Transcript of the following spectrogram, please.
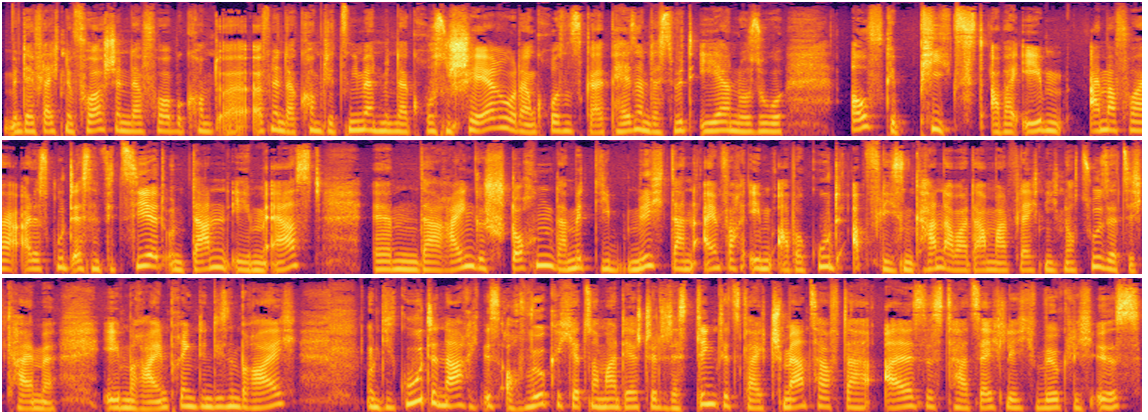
mit der vielleicht eine Vorstellung davor bekommt oder eröffnen, da kommt jetzt niemand mit einer großen Schere oder einem großen Skalpell, sondern das wird eher nur so aufgepiekst, aber eben einmal vorher alles gut desinfiziert und dann eben erst ähm, da reingestochen, damit die Milch dann einfach eben aber gut abfließen kann, aber da man vielleicht nicht noch zusätzlich Keime eben reinbringt in diesen Bereich. Und die gute Nachricht ist auch wirklich jetzt nochmal an der Stelle, das klingt jetzt vielleicht schmerzhafter, als es tatsächlich wirklich ist.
